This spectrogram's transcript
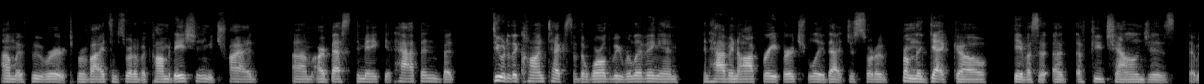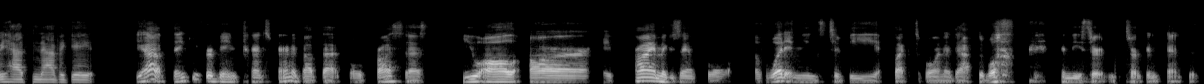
um, if we were to provide some sort of accommodation. We tried um, our best to make it happen, but due to the context of the world we were living in and having to operate virtually, that just sort of from the get go gave us a, a, a few challenges that we had to navigate. Yeah, thank you for being transparent about that whole process. You all are a prime example of what it means to be flexible and adaptable in these certain circumstances.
